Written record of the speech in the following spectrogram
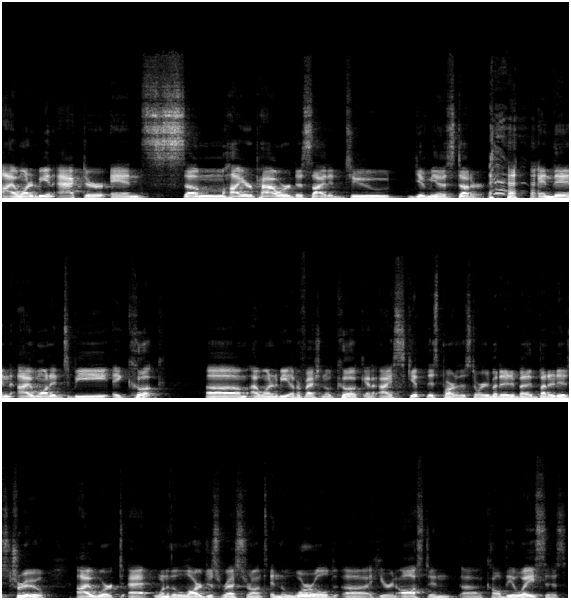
I wanted to be an actor, and some higher power decided to give me a stutter. and then I wanted to be a cook. Um, I wanted to be a professional cook, and I skipped this part of the story, but it but, but it is true. I worked at one of the largest restaurants in the world uh, here in Austin uh, called the Oasis.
